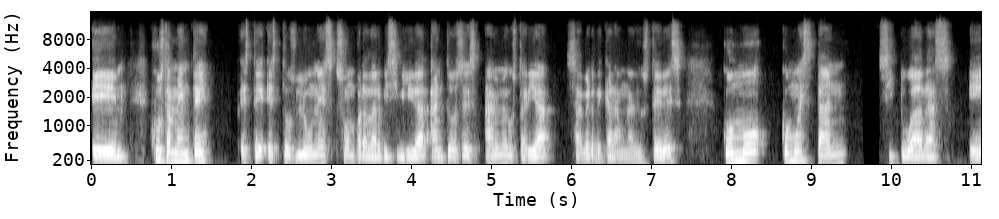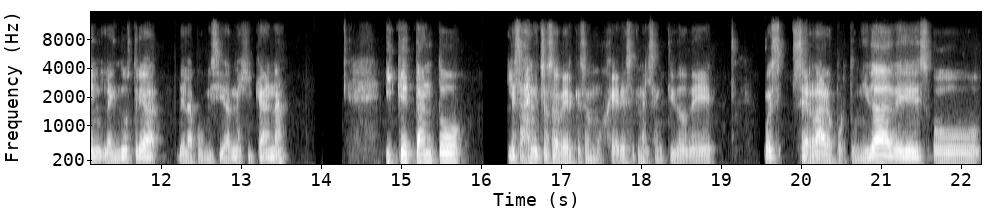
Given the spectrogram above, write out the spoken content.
eh, justamente este, estos lunes son para dar visibilidad. Entonces, a mí me gustaría saber de cada una de ustedes cómo, cómo están situadas en la industria de la publicidad mexicana y qué tanto les han hecho saber que son mujeres en el sentido de, pues, cerrar oportunidades o,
